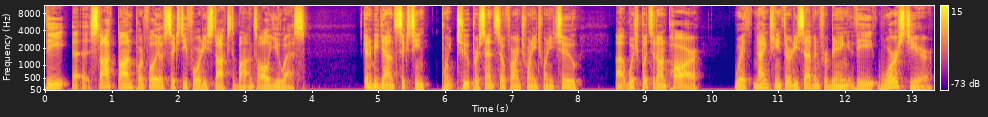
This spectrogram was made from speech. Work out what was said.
The uh, stock bond portfolio of 60 40 stocks to bonds, all US, is going to be down 16.2% so far in 2022, uh, which puts it on par with 1937 for being the worst year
